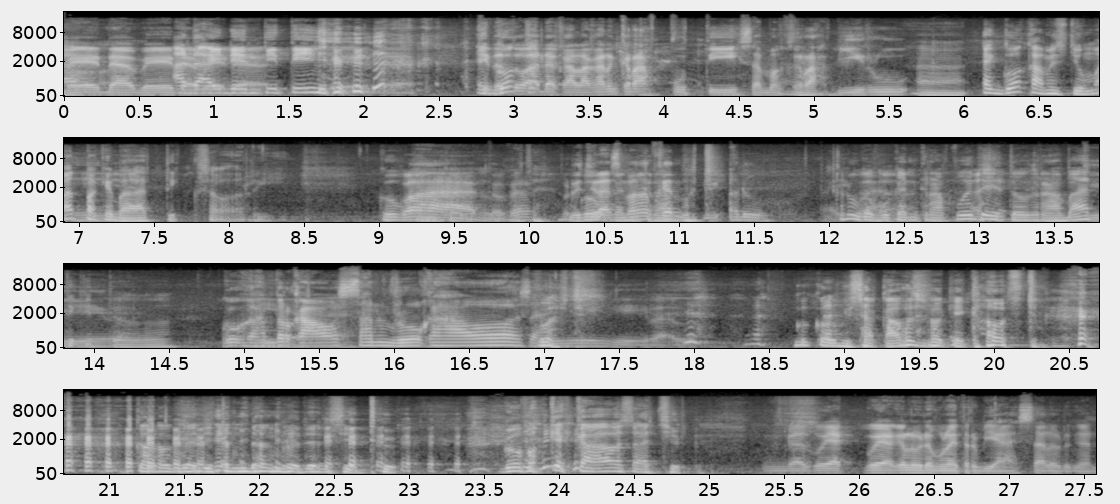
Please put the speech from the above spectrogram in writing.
Beda, beda. Ada beda. identitinya. Beda. Eh, Kita gua tuh ada kalangan kerah putih sama kerah biru. Nah, eh gua Kamis Jumat pakai batik sorry gua bukan Wah, tuh kan. gua Udah jelas bukan banget kan. Aduh. Kan juga bukan kerah putih itu, kerah batik itu. Gue kantor kaosan bro, kaos. Anjing, gila lu. Gue kalau bisa kaos pakai kaos tuh. kalau gak ditendang gue dari situ. Gue pakai kaos aja. Enggak, gue yakin, gue yakin lu udah mulai terbiasa lu dengan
